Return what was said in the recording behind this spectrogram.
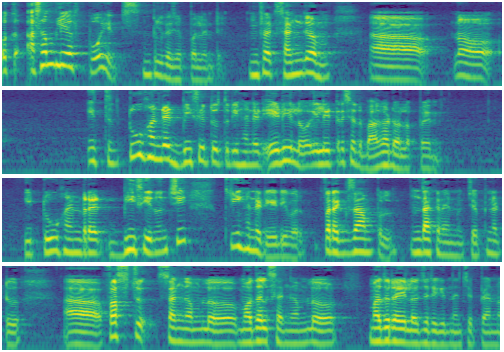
ఒక అసెంబ్లీ ఆఫ్ పోయిట్స్ సింపుల్గా చెప్పాలంటే. ఇన్ఫ్యాక్ట్ సంఘం uh, నో ఈ two hundred BC to three hundred ఏడీలో ఈ లిటరేచర్ బాగా డెవలప్ అయింది. ఈ టూ హండ్రెడ్ బీసీ నుంచి త్రీ హండ్రెడ్ ఏడీ వరకు. ఫర్ ఎగ్జాంపుల్ ఇందాక నేను మీకు చెప్పినట్టు ఫస్ట్ సంఘంలో మొదటి సంఘంలో మదురైలో జరిగిందని చెప్పాను.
